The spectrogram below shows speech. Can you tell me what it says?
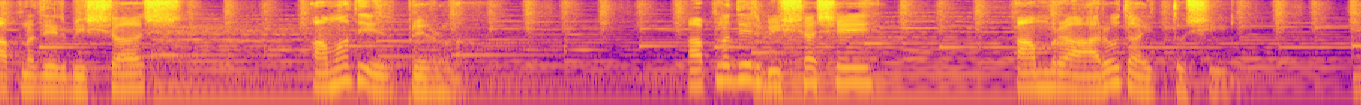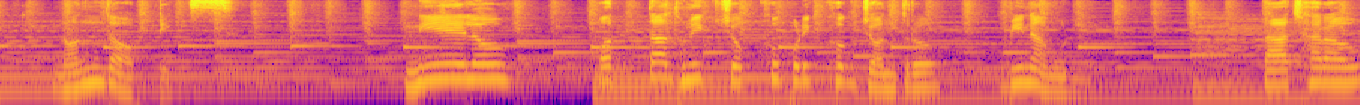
আপনাদের বিশ্বাস, আমাদের প্রেরণা। আপনাদের বিশ্বাসে আমরা আরও দায়িত্বশীল। নন্দা অপটিক্স। নিয়ে এলো অত্যাধুনিক চক্ষু পরীক্ষক যন্ত্র বিনামূল্যে। তাছাড়াও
